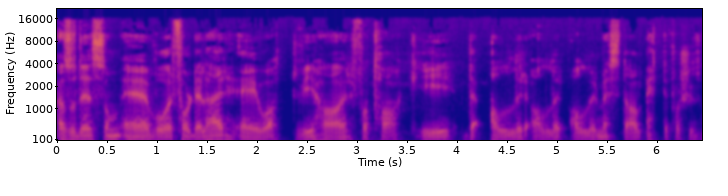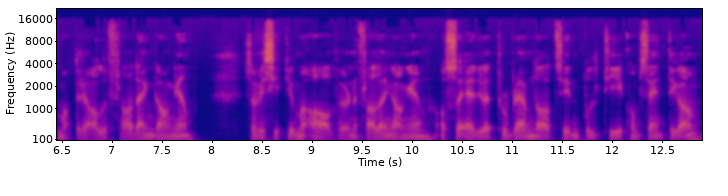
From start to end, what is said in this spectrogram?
Altså Det som er vår fordel her, er jo at vi har fått tak i det aller, aller, aller meste av etterforskningsmaterialet fra den gangen. Så vi sitter jo med avhørene fra den gangen. Og så er det jo et problem da at siden politiet kom sent i gang,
